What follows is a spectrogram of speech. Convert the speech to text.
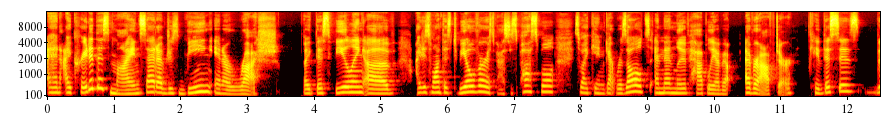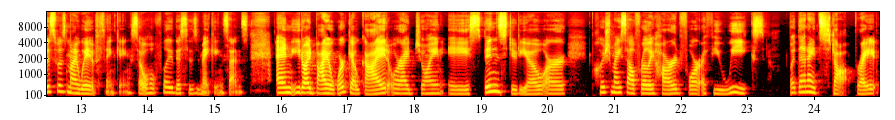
And I created this mindset of just being in a rush, like this feeling of, I just want this to be over as fast as possible so I can get results and then live happily ever, ever after. Okay this is this was my way of thinking so hopefully this is making sense. And you know i'd buy a workout guide or i'd join a spin studio or push myself really hard for a few weeks but then i'd stop right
